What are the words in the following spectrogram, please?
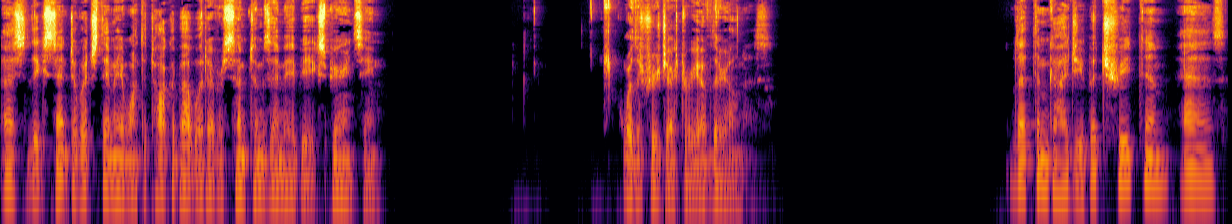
as to the extent to which they may want to talk about whatever symptoms they may be experiencing or the trajectory of their illness. Let them guide you, but treat them as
